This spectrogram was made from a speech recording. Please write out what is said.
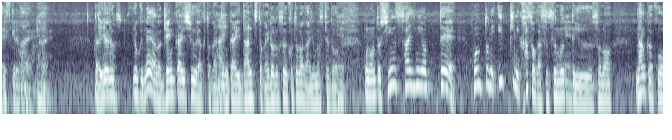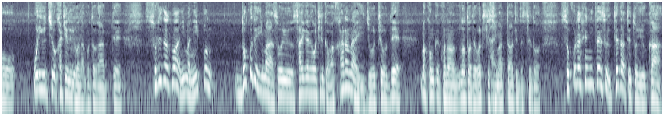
ですけれども。はい。はいいわゆるよくねあの限界集落とか限界団地とかいろいろそういう言葉がありますけど、この本当震災によって本当に一気に過疎が進むっていう、そのなんかこう追い打ちをかけるようなことがあってそれがまあ今日本どこで今そういう災害が起きるかわからない状況で、まあ、今回この能登で起きてしまったわけですけど、そこら辺に対する手立てというか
